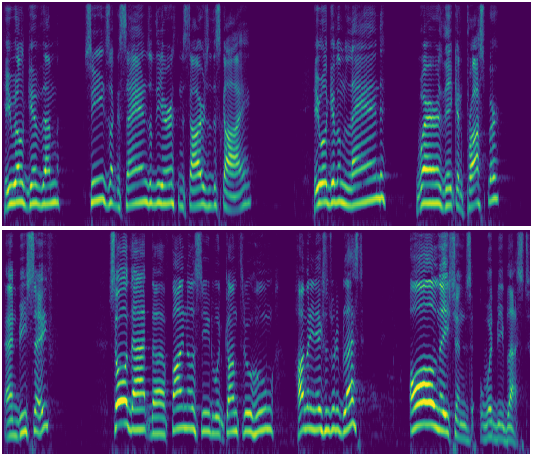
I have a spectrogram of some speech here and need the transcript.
He will give them seeds like the sands of the earth and the stars of the sky. He will give them land where they can prosper and be safe, so that the final seed would come through whom how many nations would be blessed? All nations would be blessed.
